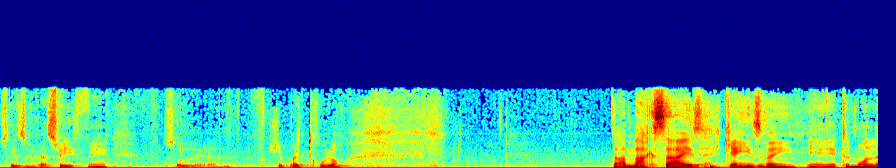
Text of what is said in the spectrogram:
c'est dur à suivre, mais je ne vais pas être trop long. Dans Marc 16, 15, 20, et tout le monde,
